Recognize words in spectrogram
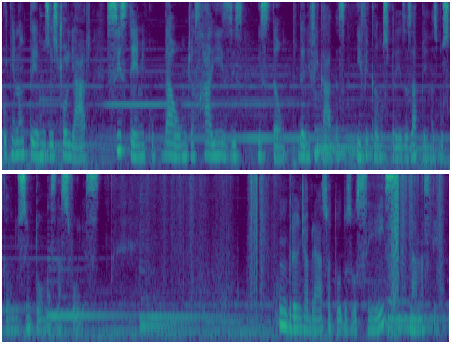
porque não temos este olhar sistêmico da onde as raízes estão danificadas e ficamos presas apenas buscando sintomas nas folhas. Um grande abraço a todos vocês. Namastê.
